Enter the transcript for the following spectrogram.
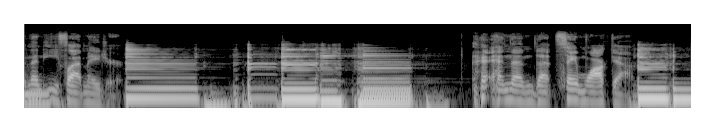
And then E flat major. and then that same walk down.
